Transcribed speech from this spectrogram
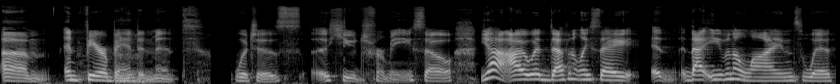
um, and fear mm-hmm. abandonment. Mm. Which is huge for me. So, yeah, I would definitely say it, that even aligns with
